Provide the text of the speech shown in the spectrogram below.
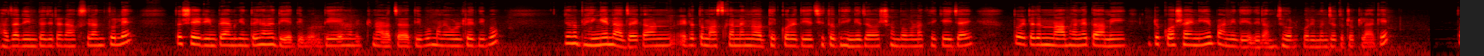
ভাজা ডিমটা যেটা রাখছিলাম তুলে, তো সেই ডিমটা আমি কিন্তু এখানে দিয়ে দিব। দিয়ে এখন একটু নাড়াচাড়া দিব মানে উল্টে দিব, যেন ভেঙে না যায়, কারণ এটা তো মাঝখানে আমি অর্ধেক করে দিয়েছি, তো ভেঙে যাওয়ার সম্ভাবনা থেকেই যায়। তো এটা যেন না ভাঙে, তা আমি একটু কষাই নিয়ে পানি দিয়ে দিলাম, ঝোল পরিমাণ যতটুকু লাগে। তো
